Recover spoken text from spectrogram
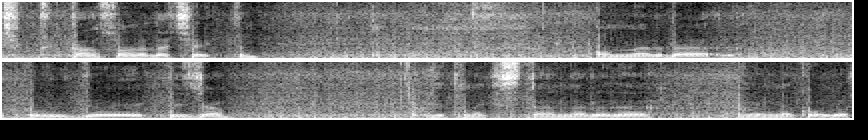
Çıktıktan sonra da çektim. Onları da bu videoya ekleyeceğim. Gitmek isteyenlere de örnek olur.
